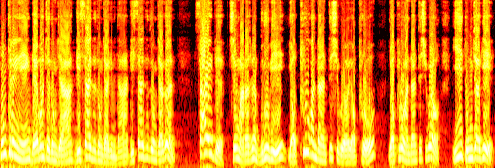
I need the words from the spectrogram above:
홈 트레이닝 네 번째 동작 니사이드 동작입니다. 니사이드 동작은 사이드 즉 말하자면 무릎이 옆으로 간다는 뜻이고요. 옆으로 옆으로 간다는 뜻이고요. 이 동작이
